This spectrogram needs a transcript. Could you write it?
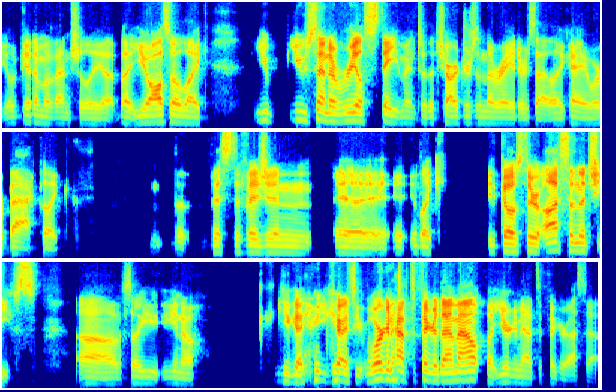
you'll get them eventually. Uh, but you also like you you send a real statement to the Chargers and the Raiders that like, hey, we're back. Like the, this division, uh, it, like it goes through us and the Chiefs. Uh, so you you know, you guys, you guys, we're gonna have to figure them out, but you're gonna have to figure us out.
